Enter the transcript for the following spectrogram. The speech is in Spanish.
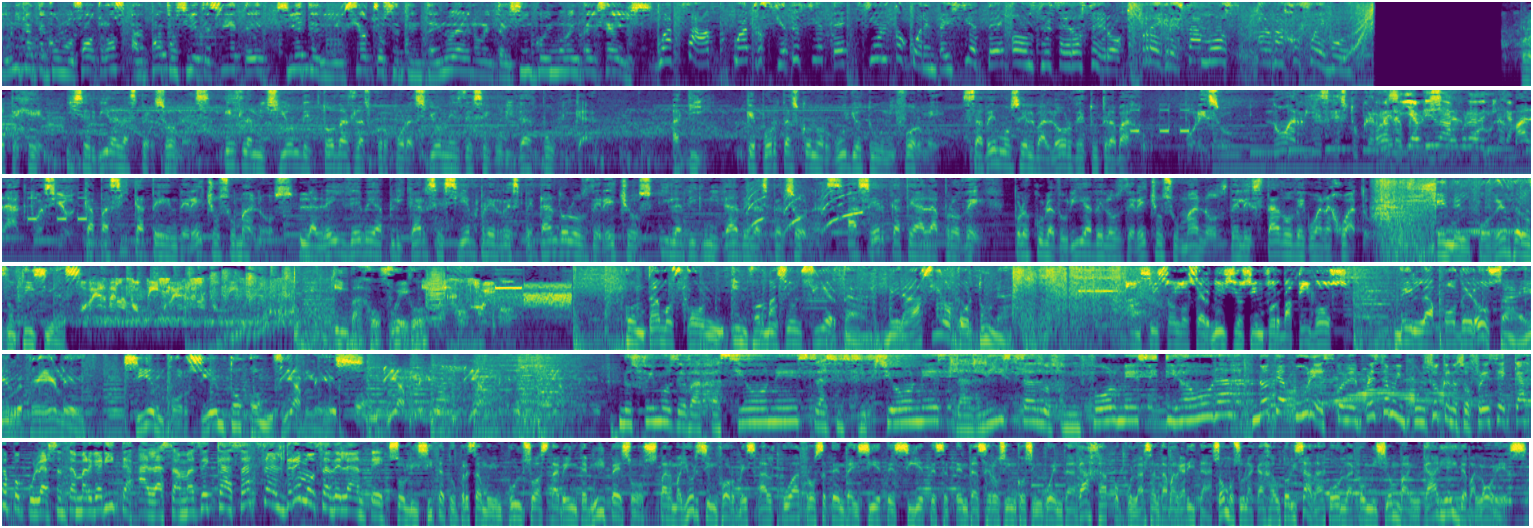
Comunícate con nosotros al 477-718-7995 y 96. WhatsApp 477-147-1100. Regresamos a Bajo Fuego. Proteger y servir a las personas es la misión de todas las corporaciones de seguridad pública. A ti, que portas con orgullo tu uniforme, sabemos el valor de tu trabajo. Por eso, no arriesgues tu carrera sí policial por una mala actuación. Capacítate en derechos humanos. La ley debe aplicarse siempre respetando los derechos y la dignidad de las personas. Acércate a la PRODEG, Procuraduría de los Derechos Humanos del Estado de Guanajuato. En el poder de las noticias. Poder de las noticias. Y bajo fuego. Y bajo fuego. Contamos con información cierta, veraz y oportuna. Así son los servicios informativos de la poderosa RTL. 100% confiables. Confiables, confiables. Nos fuimos de vacaciones, las inscripciones, las listas, los uniformes y ahora no te apures con el préstamo impulso que nos ofrece Caja Popular Santa Margarita. A las amas de casa saldremos adelante. Solicita tu préstamo impulso hasta 20 mil pesos. Para mayores informes al 477-770-0550 Caja Popular Santa Margarita. Somos una caja autorizada por la Comisión Bancaria y de Valores.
